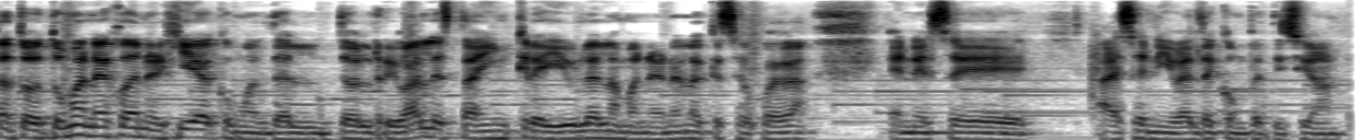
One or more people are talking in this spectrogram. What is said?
tanto de tu manejo de energía como el del, del, rival, está increíble la manera en la que se juega en ese, a ese nivel de competición.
